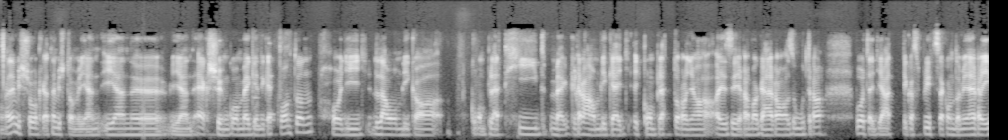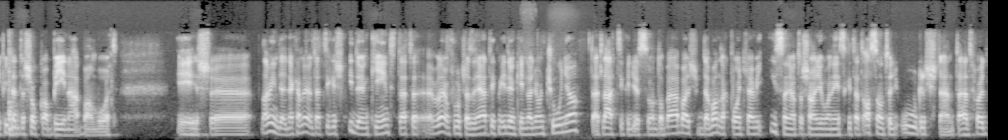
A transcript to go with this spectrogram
nem is sorkát, nem is tudom, ilyen, ilyen, ilyen action gomb megjelenik egy ponton, hogy így leomlik a komplett híd, meg ráomlik egy, egy komplett torony azért magára az útra. Volt egy játék, a Split Second, ami erre épített, de sokkal bénábban volt és na mindegy, nekem nagyon tetszik, és időnként, tehát nagyon furcsa az a játék, mert időnként nagyon csúnya, tehát látszik, hogy össze van dobálva, és, de vannak pontja, ami iszonyatosan jól néz ki, tehát azt mondod, hogy úristen, tehát hogy,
